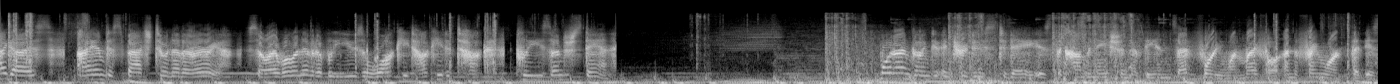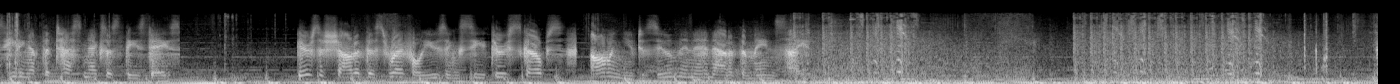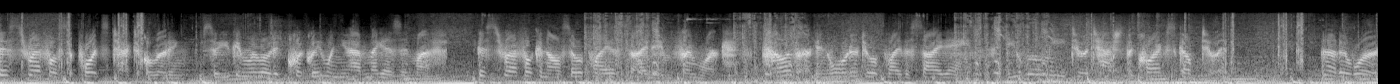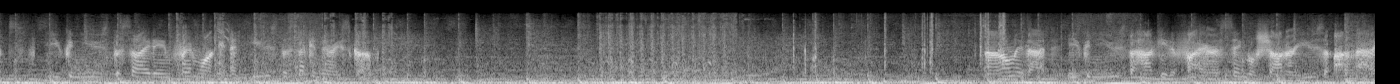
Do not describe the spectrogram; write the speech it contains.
Hi guys, I am dispatched to another area, so I will inevitably use a walkie-talkie to talk. Please understand. What I'm going to introduce today is the combination of the NZ-41 rifle and the framework that is heating up the test nexus these days. Here's a shot of this rifle using see-through scopes, allowing you to zoom in and out of the main sight. This rifle supports it quickly when you have magazine left. This rifle can also apply a side aim framework. However, in order to apply the side aim, you will need to attach the correct scope to it. In other words, you can use the side aim framework and use the secondary scope. Not only that, you can use the hockey to fire a single shot or use an automatic.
